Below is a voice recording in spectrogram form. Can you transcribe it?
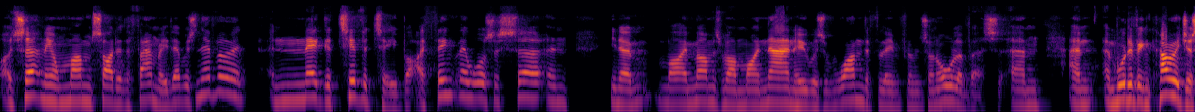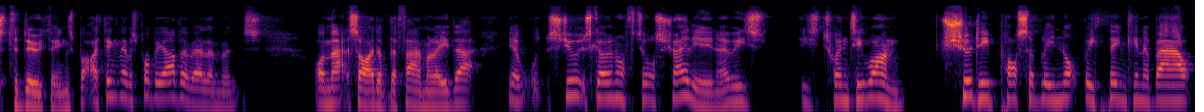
uh, certainly on mum's side of the family, there was never a, a negativity, but I think there was a certain you know, my mum's mum, my nan, who was a wonderful influence on all of us, um, and and would have encouraged us to do things. But I think there was probably other elements on that side of the family that you know, Stuart's going off to Australia. You know, he's he's 21. Should he possibly not be thinking about?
